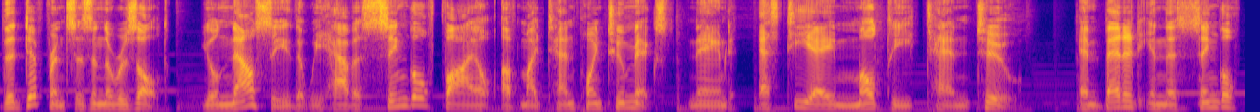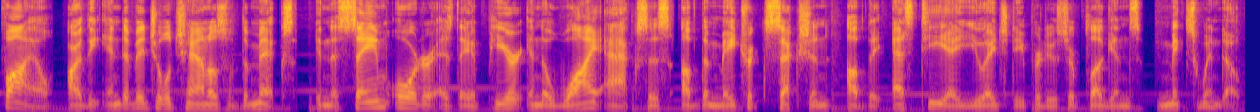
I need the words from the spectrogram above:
The difference is in the result. You'll now see that we have a single file of my 10.2 mix named STA Multi 10.2. Embedded in this single file are the individual channels of the mix in the same order as they appear in the y-axis of the matrix section of the STA UHD Producer plugin's mix window.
